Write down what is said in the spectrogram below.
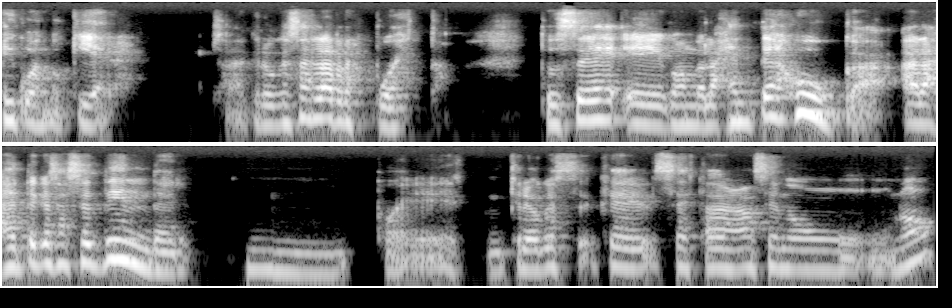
y cuando quiera. O sea, creo que esa es la respuesta. Entonces, eh, cuando la gente juzga a la gente que se hace Tinder, pues creo que se, que se están haciendo un, ¿no?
